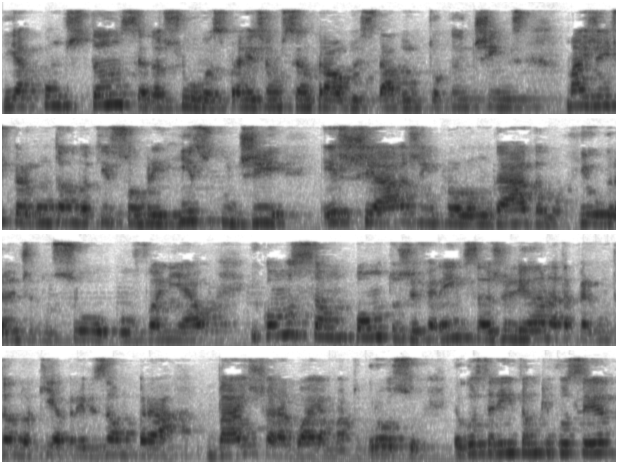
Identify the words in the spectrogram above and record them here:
e a constância das chuvas para a região central do estado do Tocantins. Mais gente perguntando aqui sobre risco de estiagem prolongada no Rio Grande do Sul, o Vaniel. E como são pontos diferentes, a Juliana está perguntando aqui a previsão para Baixa Araguaia, Mato Grosso. Eu gostaria então que você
